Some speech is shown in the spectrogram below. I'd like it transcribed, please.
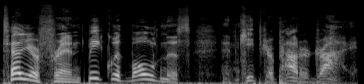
tell your friend, speak with boldness, and keep your powder dry.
